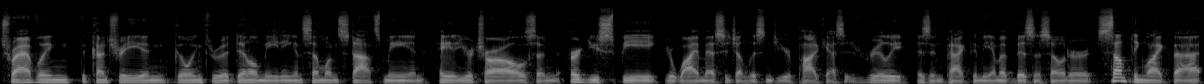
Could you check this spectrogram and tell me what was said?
traveling the country and going through a dental meeting and someone stops me and, hey, you're Charles and heard you speak, your why message, I listened to your podcast. It really has impacted me. I'm a business owner, something like that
